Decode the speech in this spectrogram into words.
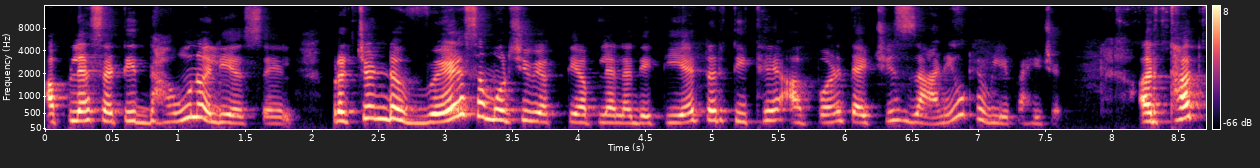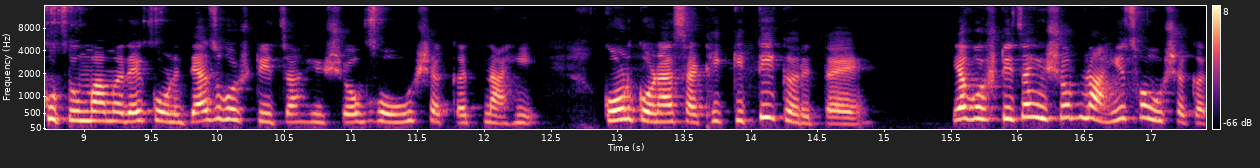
आपल्यासाठी धावून आली असेल प्रचंड वेळ समोरची व्यक्ती आपल्याला देतीये तर तिथे आपण त्याची जाणीव ठेवली पाहिजे. अर्थात कुटुंबामध्ये कोणत्याच गोष्टीचा हिशोब होऊ शकत नाही. कोण कोणासाठी किती करतंय या गोष्टीचा हिशोब नाहीच होऊ शकत.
